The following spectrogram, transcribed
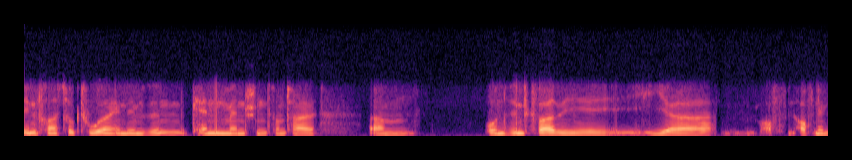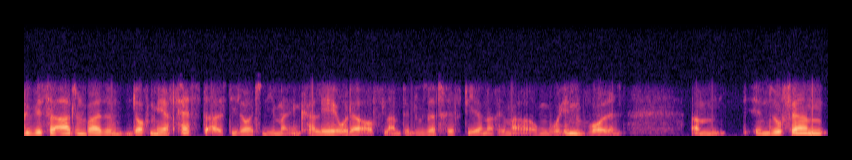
Infrastruktur in dem Sinn, kennen Menschen zum Teil ähm, und sind quasi hier auf, eine gewisse Art und Weise doch mehr fest als die Leute, die man in Calais oder auf Lampedusa trifft, die ja noch immer irgendwo hin wollen. Ähm, insofern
